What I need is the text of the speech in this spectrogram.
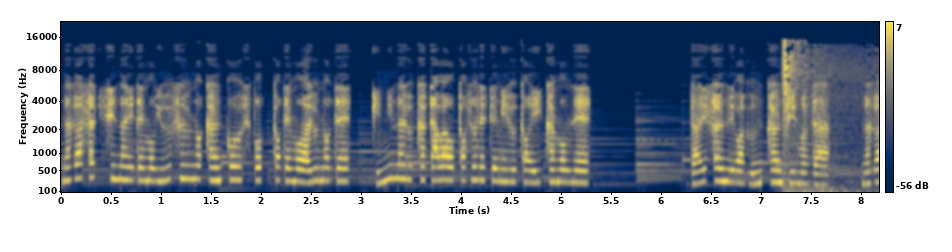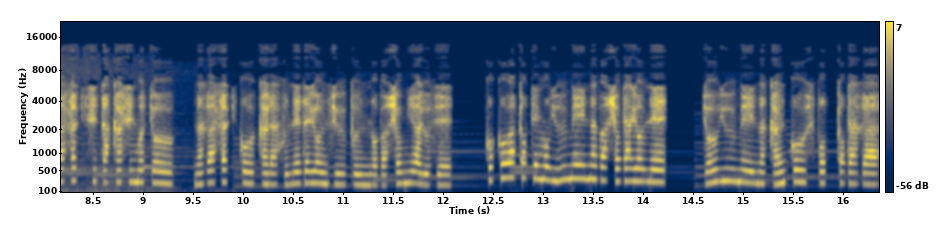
長崎市内でも有数の観光スポットでもあるので、気になる方は訪れてみるといいかもね。第3位は軍艦島だ。長崎市高島町、長崎港から船で40分の場所にあるぜ。ここはとても有名な場所だよね。超有名な観光スポットだが、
